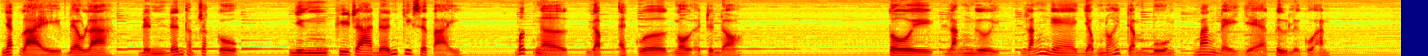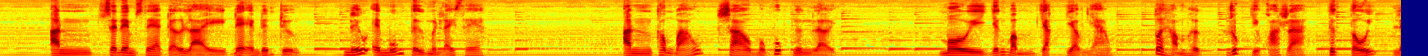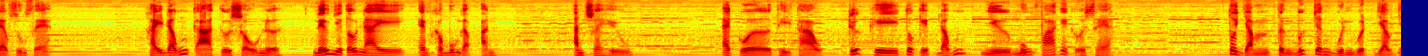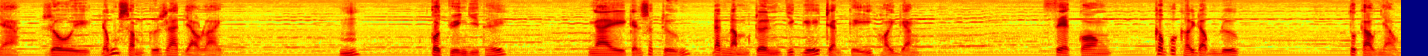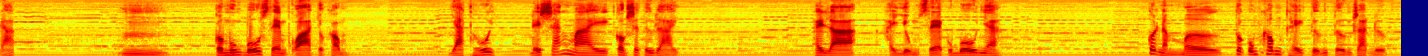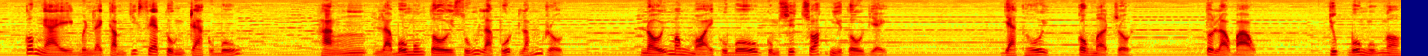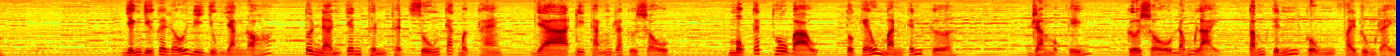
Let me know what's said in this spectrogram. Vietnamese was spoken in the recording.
Nhắc lại Bella định đến thăm Jaco, nhưng khi ra đến chiếc xe tải, bất ngờ gặp Edward ngồi ở trên đó. Tôi lặng người lắng nghe giọng nói trầm buồn mang đầy vẻ tư lự của anh. Anh sẽ đem xe trở lại để em đến trường nếu em muốn tự mình lái xe. Anh thông báo sau một phút ngừng lời. Môi vẫn bậm chặt vào nhau. Tôi hậm hực rút chìa khóa ra, tức tối leo xuống xe. Hãy đóng cả cửa sổ nữa nếu như tối nay em không muốn gặp anh. Anh sẽ hiểu. Edward thì thào trước khi tôi kịp đóng như muốn phá cái cửa xe. Tôi dậm từng bước chân quỳnh quịch vào nhà rồi đóng sầm cửa ra vào lại. Ừ? Có chuyện gì thế? Ngài cảnh sát trưởng đang nằm trên chiếc ghế tràn kỹ hỏi gằn. Xe con không có khởi động được. Tôi cào nhào đáp. Ừm, con muốn bố xem qua cho không? Dạ thôi, để sáng mai con sẽ thử lại. Hay là hãy dùng xe của bố nha. Có nằm mơ tôi cũng không thể tưởng tượng ra được. Có ngày mình lại cầm chiếc xe tuần tra của bố. Hẳn là bố muốn tôi xuống La Phút lắm rồi. Nỗi mong mỏi của bố cũng xích xoát như tôi vậy. Dạ thôi, con mệt rồi. Tôi lào bào. Chúc bố ngủ ngon. Vẫn giữ cái lối đi dùng dằn đó. Tôi nện chân thình thịch xuống các bậc thang Và đi thẳng ra cửa sổ. Một cách thô bạo, tôi kéo mạnh cánh cửa. Rầm một tiếng, Cửa sổ đóng lại, Tấm kính cũng phải rung rẩy.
